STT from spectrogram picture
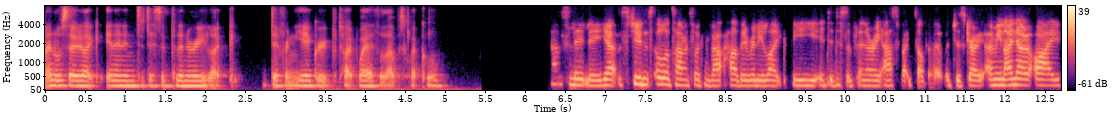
And also like in an interdisciplinary like different year group type way i thought that was quite cool. Absolutely. Yeah students all the time are talking about how they really like the interdisciplinary aspect of it which is great. I mean i know i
